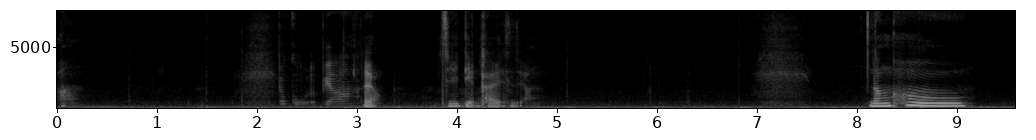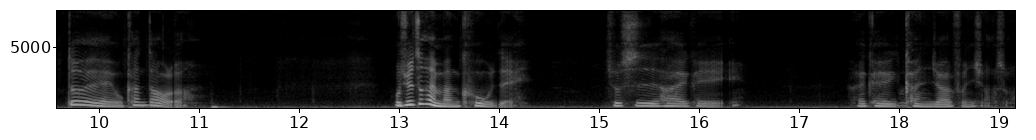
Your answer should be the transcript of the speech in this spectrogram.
啊。哎呦，直接点开也是这样。然后，对我看到了。我觉得这个还蛮酷的，就是他还可以，还可以看人家分享什么。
